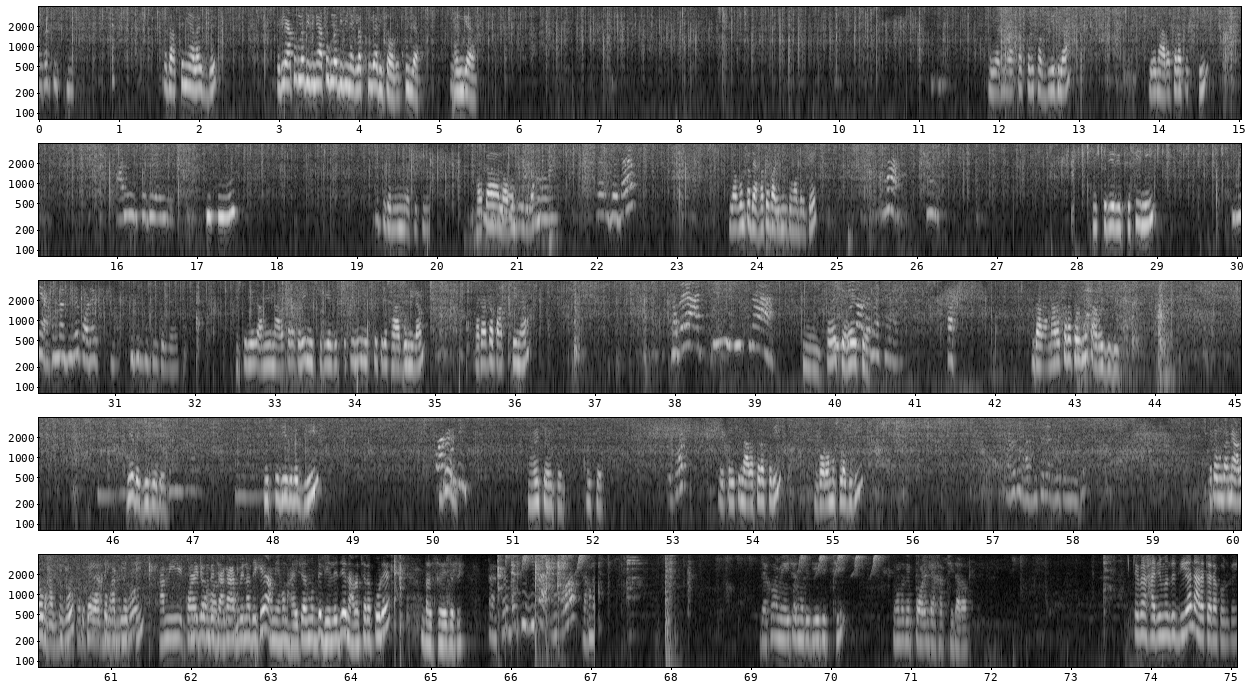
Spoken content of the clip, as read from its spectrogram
এটা কিসমিস এলাচ দে এগুলো এতগুলো দিবি না এতগুলো দিবি না এগুলো খুলে দিতে হবে খুলে ভেঙ্গা। আমি একটা করে সব দিয়ে দিলাম। দিয়ে নাড়াচাড়া করছি। একটু একটু। হালকা লবণ দিয়ে দিলাম। লবণটা দেখাতে পারিনি তোমাদেরকে। একটু দিয়ে দিচ্ছে চিনি। তুমি এখন না দিলে পরে কিছু কিছু করবে। মিষ্টি দিয়ে আমি নাড়াচাড়া করি মিষ্টি দিয়ে দিচ্ছি। চিনি মিষ্টি থেকে সাহায্য নিলাম। ওটাটা পাচ্ছি না। হুম হয়েছে হয়েছে। দাঁড়া নাড়াচাড়া করবি তারপরে দিবি। দিয়ে দে ঘি দিয়ে দে। মিষ্টি দিয়ে দিল ঘি। হয়েছে হয়েছে হয়েছে। এরপর একটু নাড়াচাড়া করি গরম মশলা দিবি। এটা মধ্যে আমি আরও ভাত দিব এটা অল্প ভাত দিয়েছি। আমি কড়াইটার মধ্যে জায়গা আসবে না দেখে আমি এখন হাইটার মধ্যে ঢেলে দিয়ে নাড়াচাড়া করে বাস হয়ে যাবে। দেখো আমি এইটার মধ্যে দিয়ে দিচ্ছি। তোমাদেরকে পরে দেখাচ্ছি দাঁড়াও। এবার হাঁড়ির মধ্যে দিয়ে নাড়াচাড়া করবে।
